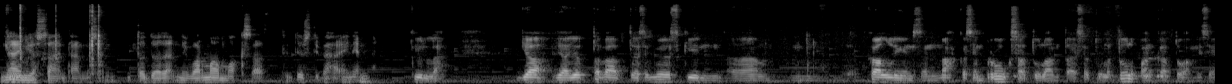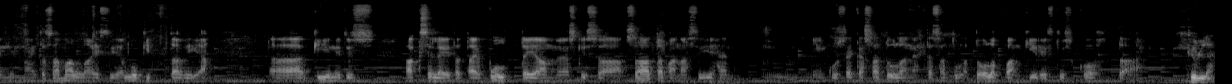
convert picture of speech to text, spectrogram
Näin Kyllä. jossain tämmöisen, tuota, niin varmaan maksaa tietysti vähän enemmän. Kyllä. Ja, ja jotta välttäisi myöskin ähm, kalliin sen nahkaisen bruksatulan tai satula tolpan katoamisen, niin näitä samanlaisia lukittavia äh, kiinnitysakseleita tai pultteja on myöskin saa, saatavana siihen niin kuin sekä satulan että satula tolpan kiristyskohtaan. Kyllä.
